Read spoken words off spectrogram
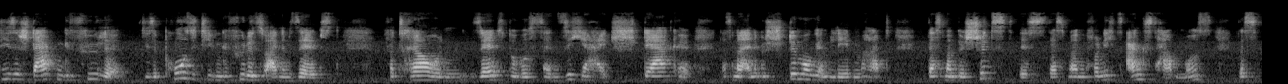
diese starken Gefühle, diese positiven Gefühle zu einem selbst. Vertrauen, Selbstbewusstsein, Sicherheit, Stärke, dass man eine Bestimmung im Leben hat, dass man beschützt ist, dass man vor nichts Angst haben muss, das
